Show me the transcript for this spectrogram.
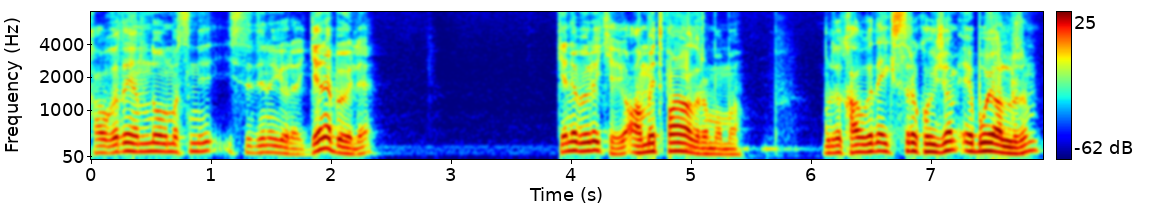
Kavgada yanında olmasını istediğine göre. Gene böyle. Gene böyle ki. Ahmet falan alırım ama. Burada kavgada ekstra koyacağım. Ebo'yu alırım.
